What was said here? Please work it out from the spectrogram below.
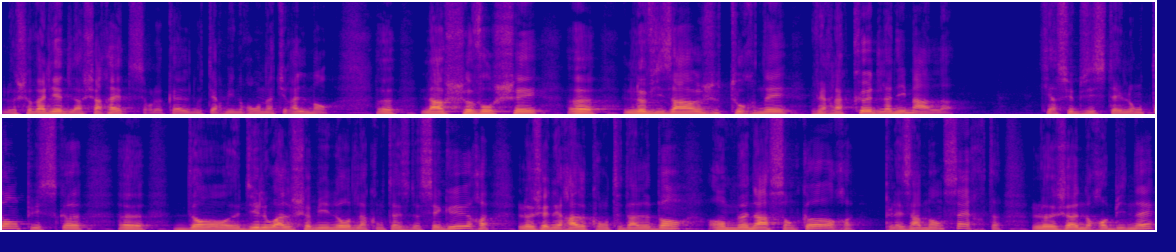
le chevalier de la charrette, sur lequel nous terminerons naturellement, euh, là chevauché, euh, le visage tourné vers la queue de l'animal, qui a subsisté longtemps, puisque euh, dans Dillois le cheminot de la comtesse de Ségur, le général comte d'Alban en menace encore plaisamment certes, le jeune Robinet,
